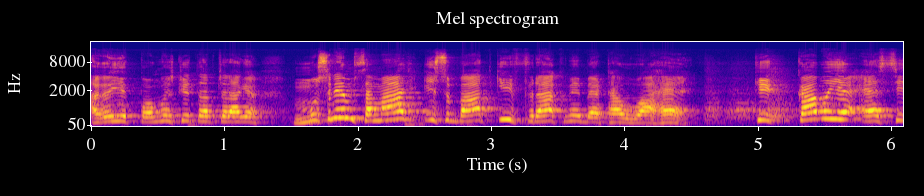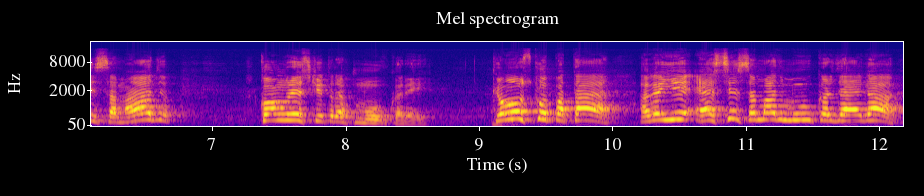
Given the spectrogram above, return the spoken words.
अगर ये कांग्रेस की तरफ़ चला गया, मुस्लिम समाज इस बात की फिराक में बैठा हुआ है कि कब ये ऐसी समाज कांग्रेस की तरफ़ मूव करे। क्यों उसको पता है? अगर ये ऐसे समाज मूव कर जाएगा,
